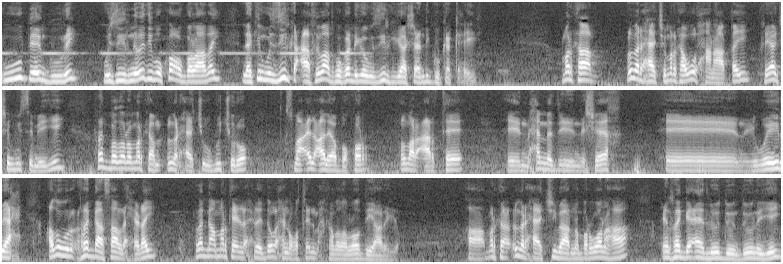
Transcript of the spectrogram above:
wuu been guuray. Wasiirnimadii buu ka ogolaaday laakiin wasiirka caafimaadku ka dhigo wasiirka gaashaandhiggu ka kaxeeyey marka cumar xaaji markaa wuu xanaaqay reaction buu sameeyey. Rag badanoo markaa cumar xaaji ugu jiro ismaaciil cali abokor cumar carte maxamed sheekh weyrax adugu raggaasaa la xidhay. Raggaa markay la xidhay de waxay noqotay in maxkamada loo diyaariyo. Marka cumar xaaji baa number one ahaa in ragga aada loo doondoonayey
